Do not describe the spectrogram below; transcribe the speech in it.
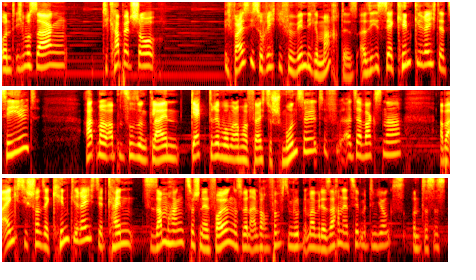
Und ich muss sagen, die Cuphead Show, ich weiß nicht so richtig, für wen die gemacht ist. Also sie ist sehr kindgerecht erzählt, hat mal ab und zu so einen kleinen Gag drin, wo man auch mal vielleicht so schmunzelt als Erwachsener. Aber eigentlich ist sie schon sehr kindgerecht. Sie hat keinen Zusammenhang zwischen den Folgen. Es werden einfach in 15 Minuten immer wieder Sachen erzählt mit den Jungs. Und das ist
